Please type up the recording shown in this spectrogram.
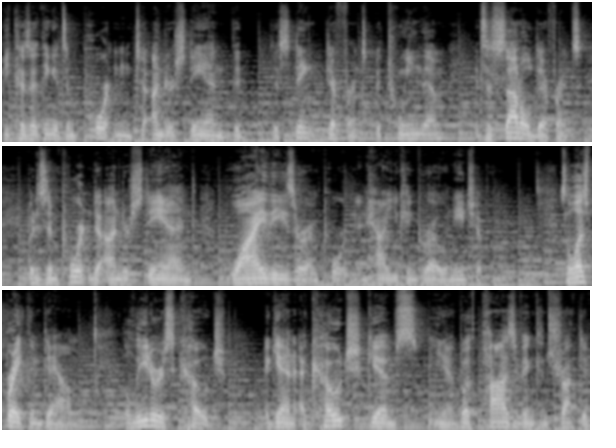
because I think it's important to understand the distinct difference between them. It's a subtle difference, but it's important to understand why these are important and how you can grow in each of them. So let's break them down. The leader is coach. Again, a coach gives you know both positive and constructive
